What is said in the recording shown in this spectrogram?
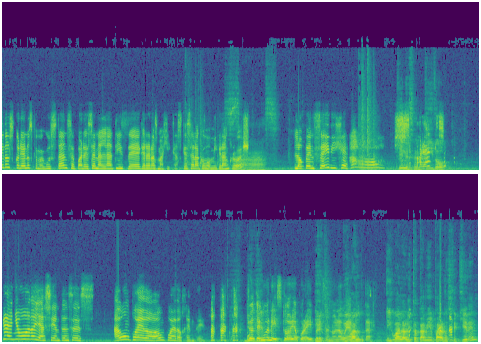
idols coreanos que me gustan se parecen al Latis de Guerreras Mágicas, que ese era como mi gran crush. Lo pensé y dije, ¡Oh, Tiene sentido greñudo y así, entonces aún puedo, aún puedo, gente. Yo tengo una historia por ahí, pero esa no la voy a contar. Igual ahorita también para los que quieren,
